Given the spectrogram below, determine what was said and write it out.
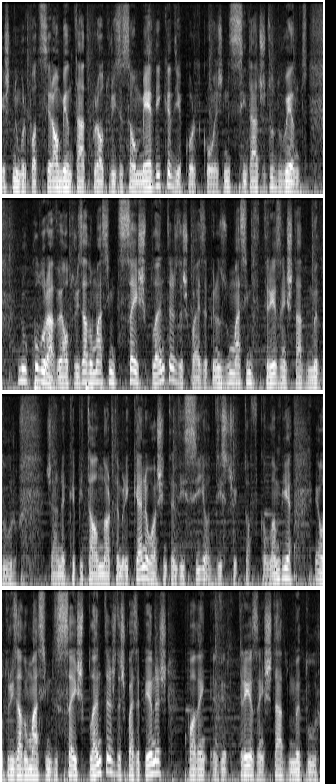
Este número pode ser aumentado por autorização médica, de acordo com as necessidades do doente. No Colorado é autorizado um máximo de 6 plantas, das quais apenas um máximo de 3 em estado maduro. Já na capital norte-americana, Washington DC, ou District of Columbia, é autorizado um máximo de 6 plantas, das quais apenas podem haver 3 em estado maduro.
